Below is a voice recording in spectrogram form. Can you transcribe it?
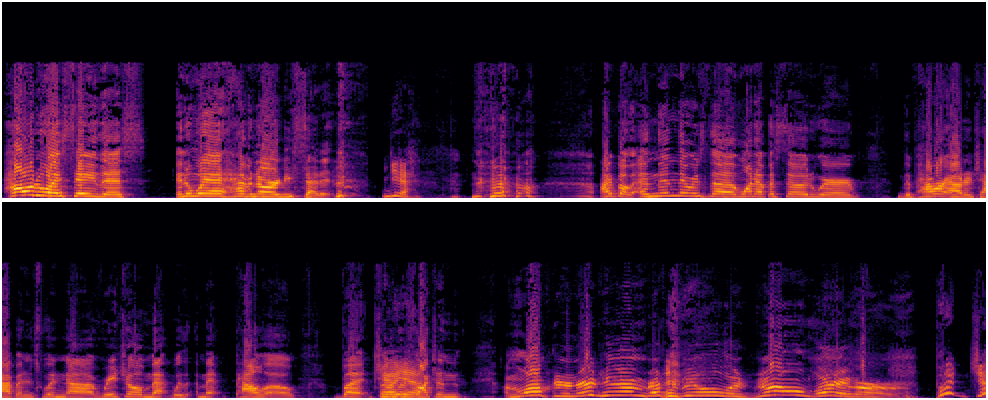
How do I say this in a way I haven't already said it? Yeah. I felt and then there was the one episode where the power outage happened. It's when uh, Rachel met with met Paolo, but Chandler's Oh, yeah. locked in I'm locked in an ATM vestibule with Jill Goodacre. Put Joey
